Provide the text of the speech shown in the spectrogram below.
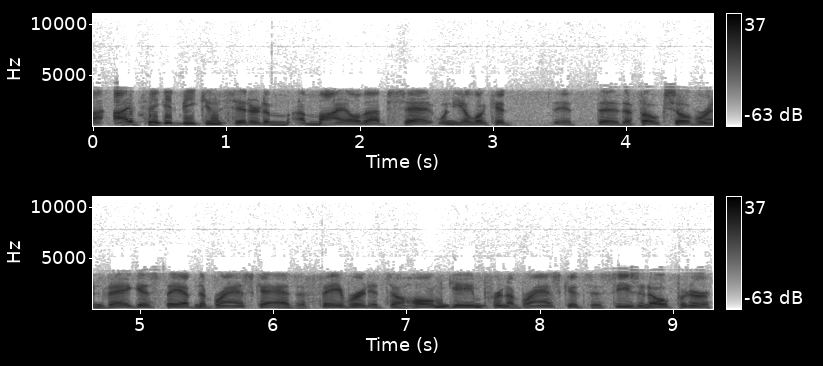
I think it'd be considered a, a mild upset when you look at the, the, the folks over in Vegas. They have Nebraska as a favorite. It's a home game for Nebraska. It's a season opener.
